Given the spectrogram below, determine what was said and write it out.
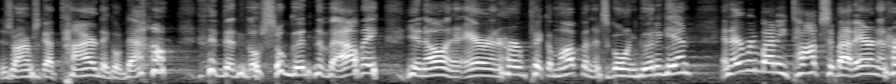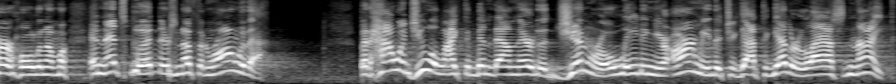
His arms got tired, they go down. it doesn't go so good in the valley, you know, and Aaron and Hur pick them up and it's going good again. And everybody talks about Aaron and Hur holding them up, and that's good. There's nothing wrong with that. But how would you have liked to have been down there, the general leading your army that you got together last night?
